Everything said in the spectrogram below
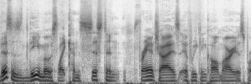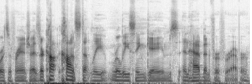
this is the most like consistent franchise, if we can call Mario Sports a franchise. They're con- constantly releasing games and have been for forever.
